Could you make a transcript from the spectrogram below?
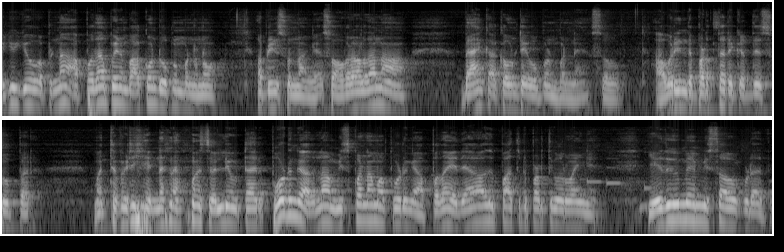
ஐயோ அப்படின்னா அப்போ தான் போய் நம்ம அக்கௌண்ட் ஓப்பன் பண்ணணும் அப்படின்னு சொன்னாங்க. ஸோ அவரால் தான் நான் பேங்க் அக்கௌண்ட்டே ஓப்பன் பண்ணேன். ஸோ அவர் இந்த படத்தில் இருக்கிறது சூப்பர் மற்றபடி என்னெல்லாமோ சொல்லி விட்டார். போடுங்க அதெல்லாம் மிஸ் பண்ணாமல் போடுங்க. அப்போ தான் எதையாவது பார்த்துட்டு படத்துக்கு வருவாங்க. எதுவுமே மிஸ் ஆகக்கூடாது.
